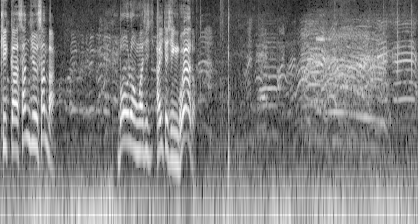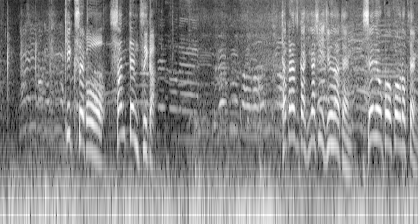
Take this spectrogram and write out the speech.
キッカー33番。ボールオンは相手陣5ヤード。キック成功。3点追加。宝塚東17点星稜高校6点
